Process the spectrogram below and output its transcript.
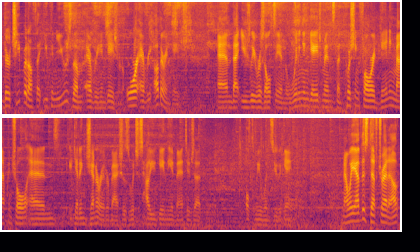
they're cheap enough that you can use them every engagement or every other engagement. And that usually results in winning engagements, then pushing forward, gaining map control, and getting generator bashes, which is how you gain the advantage that ultimately wins you the game. Now we have this Death Dread out.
